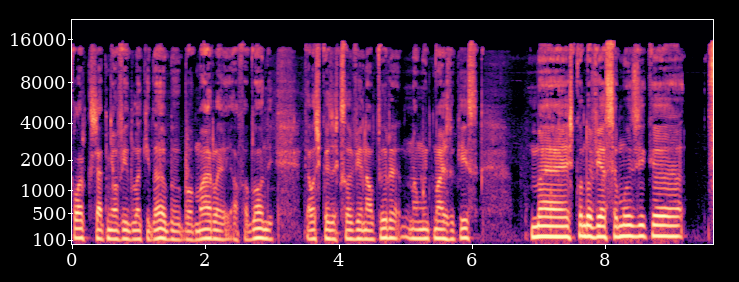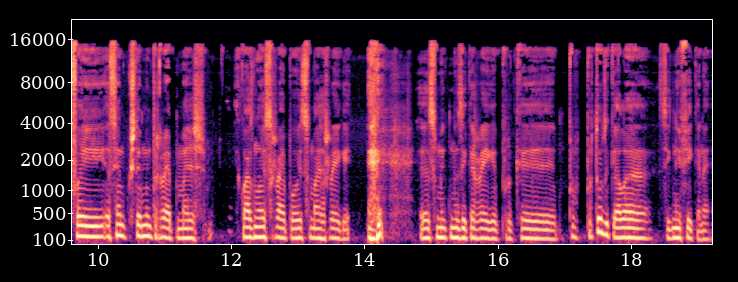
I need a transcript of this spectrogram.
Claro que já tinha ouvido Lucky Dub, Bob Marley, Alpha Blondie, aquelas coisas que só havia na altura, não muito mais do que isso. Mas quando ouvi essa música, foi. Eu sempre gostei muito de rap, mas quase não ouço rap, ouço mais reggae. eu ouço muito música reggae porque por, por tudo que ela significa, né?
